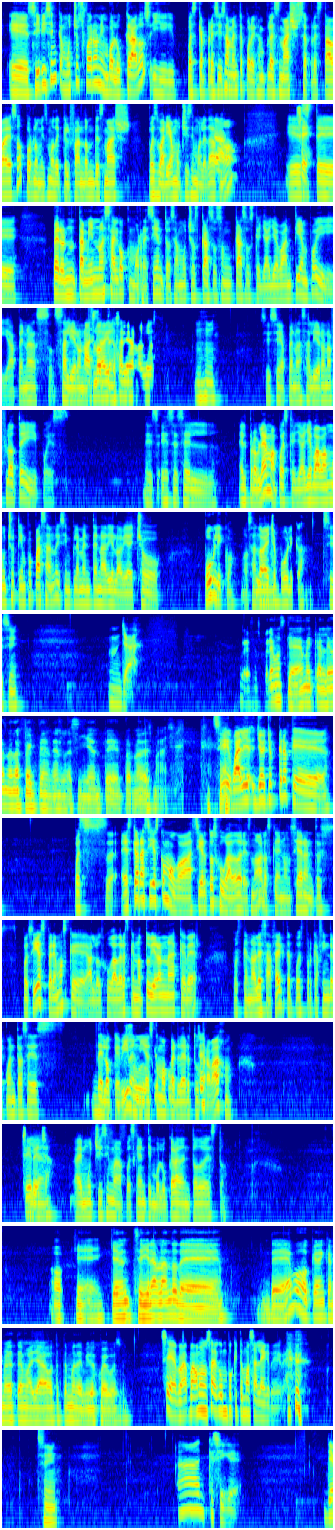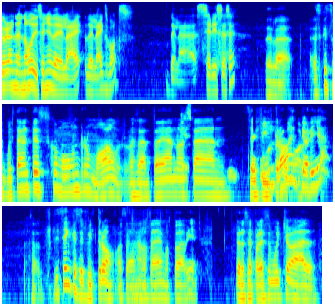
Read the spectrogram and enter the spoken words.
Eh, sí dicen que muchos fueron involucrados y pues que precisamente, por ejemplo, Smash se prestaba a eso, por lo mismo de que el fandom de Smash pues varía muchísimo la edad, ¿no? Este... Pero también no es algo como reciente, o sea, muchos casos son casos que ya llevan tiempo y apenas salieron a flote. Salieron a Sí, sí, apenas salieron a flote y pues ese es el, el problema, pues que ya llevaba mucho tiempo pasando y simplemente nadie lo había hecho público. O sea, lo ha hecho público. Sí, sí. Mm, ya. Pues esperemos que a MK Leo no le afecten en la siguiente torneo de Smash. Sí, igual yo, yo creo que pues es que ahora sí es como a ciertos jugadores, ¿no? A los que denunciaron. Entonces, pues sí, esperemos que a los jugadores que no tuvieron nada que ver, pues que no les afecte, pues porque a fin de cuentas es de lo que viven y es como perder tu trabajo. Sí, de hecho. Hay muchísima pues gente involucrada en todo esto. Ok, ¿quieren seguir hablando de, de Evo o quieren cambiar de tema ya otro tema de videojuegos? Sí, vamos a algo un poquito más alegre. sí. Ah, ¿qué sigue? ¿Ya vieron el nuevo diseño de la, de la Xbox? ¿De la Series S? De la... Es que supuestamente es como un rumor, o sea, todavía no están... ¿Se filtró en teoría? Sea, dicen que se filtró, o sea, no sabemos todavía. Pero se parece mucho al,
